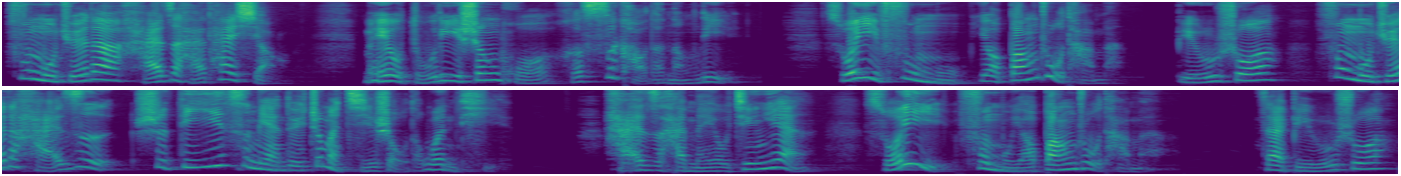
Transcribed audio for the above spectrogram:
父母觉得孩子还太小，没有独立生活和思考的能力，所以父母要帮助他们。比如说，父母觉得孩子是第一次面对这么棘手的问题，孩子还没有经验，所以父母要帮助他们。再比如说，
